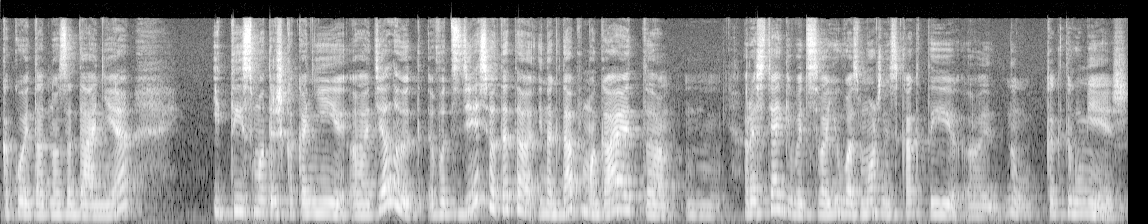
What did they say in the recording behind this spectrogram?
какое-то одно задание, и ты смотришь, как они э, делают, вот здесь вот это иногда помогает э, растягивать свою возможность, как ты, э, ну, как ты умеешь.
